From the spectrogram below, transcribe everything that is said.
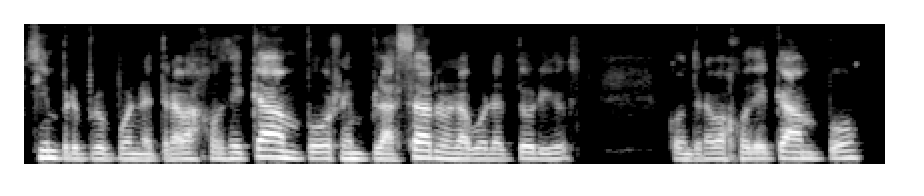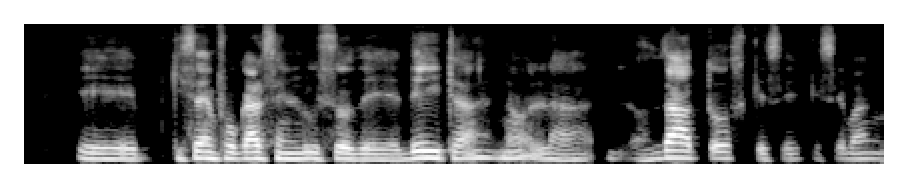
siempre propone trabajos de campo, reemplazar los laboratorios con trabajo de campo, eh, quizá enfocarse en el uso de data, ¿no? los datos que se, se, van,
